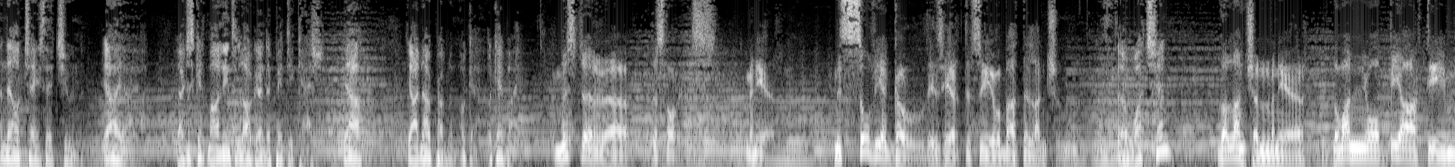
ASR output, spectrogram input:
and they'll change their tune. Yeah, yeah, yeah. Yeah, just get Marlene to log her into petty cash. Yeah, yeah, no problem. Okay, okay, bye. Mr. Uh, Pistorius, Meneer, Miss Sylvia Gold is here to see you about the luncheon. The watching? The luncheon, Meneer. The one your PR team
